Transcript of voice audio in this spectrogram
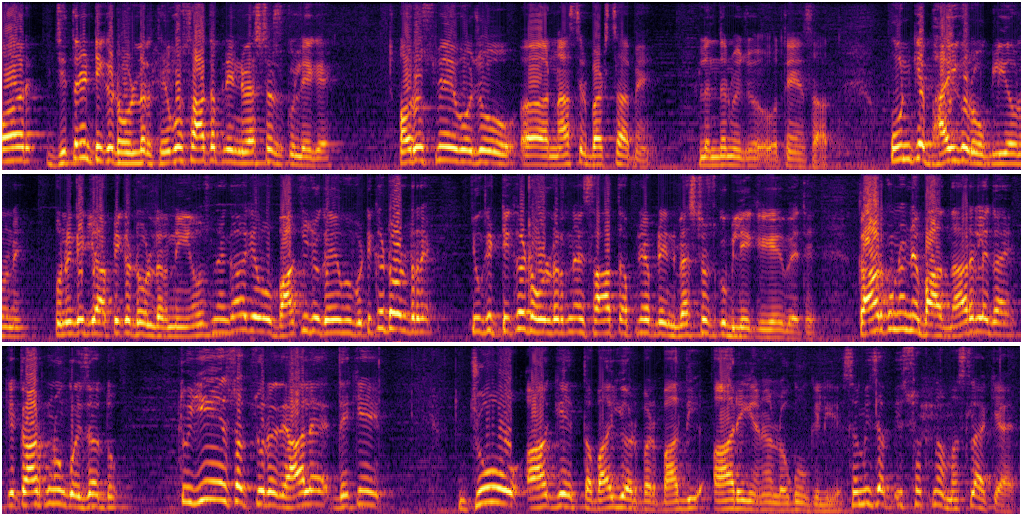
और जितने टिकट होल्डर थे वो साथ अपने इन्वेस्टर्स को ले गए। और उसमें वो जो नासिर भट्ट साहब हैं लंदन में जो होते हैं साथ उनके भाई को रोक लिया उन्होंने। उन्होंने कहा जी आप टिकट होल्डर नहीं है। उसने कहा कि वो बाकी जो गए वो टिकट होल्डर है, क्योंकि टिकट होल्डर ने साथ अपने अपने इन्वेस्टर्स को भी लेके गए हुए थे। कारकुनों ने बाद नारे लगाए कि कारकुनों को इज़्ज़त दो। तो ये वक्त सूरत हाल है। देखें, जो आगे तबाही और बर्बादी आ रही है ना लोगों के लिए समी साहब, इस वक्त ना मसला क्या है?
